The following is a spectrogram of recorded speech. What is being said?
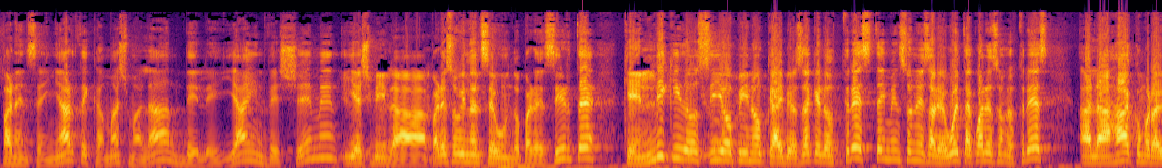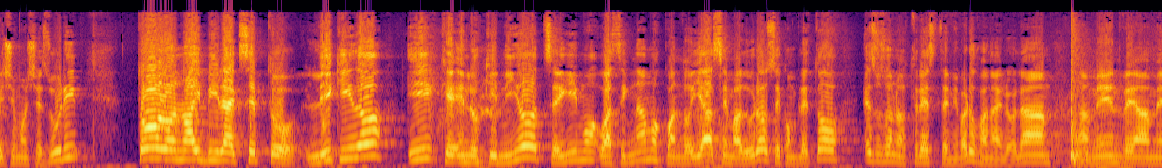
para enseñarte Kamash Malan de Leyain, de Shemen y Eshvila. Para eso vino el segundo, para decirte que en líquido sí opino Kaibe. O sea que los tres temen son necesarios. De vuelta, ¿cuáles son los tres? Alajá como Rabbi Shimon Shezuri. Todo no hay vila excepto líquido y que en los kiniot seguimos o asignamos cuando ya se maduró, se completó. Esos son los tres temis. Baruch Olam. Amén, ve amén.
